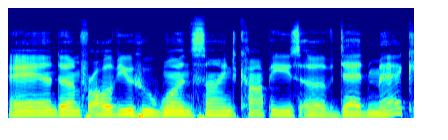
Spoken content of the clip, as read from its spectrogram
And um, for all of you who won signed copies of Dead Mech,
